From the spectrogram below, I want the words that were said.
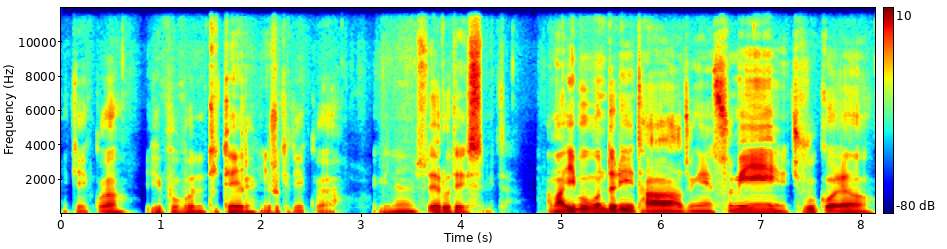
이렇게 있고요. 이 부분 디테일 이렇게 돼 있고요. 여기는 쇠로 되어 있습니다. 아마 이 부분들이 나중에 숨이 죽을 거예요.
